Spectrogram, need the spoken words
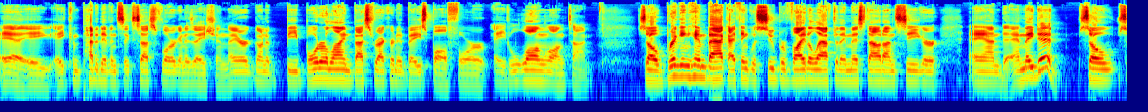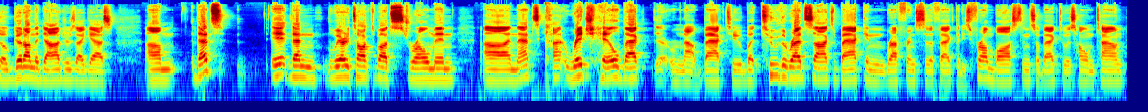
a, a, a competitive and successful organization. They are going to be borderline best record in baseball for a long, long time. So bringing him back, I think, was super vital after they missed out on Seager, and and they did. So so good on the Dodgers, I guess. Um, that's it. Then we already talked about Stroman. Uh, and that's kind of Rich Hill back, or not back to, but to the Red Sox, back in reference to the fact that he's from Boston, so back to his hometown.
